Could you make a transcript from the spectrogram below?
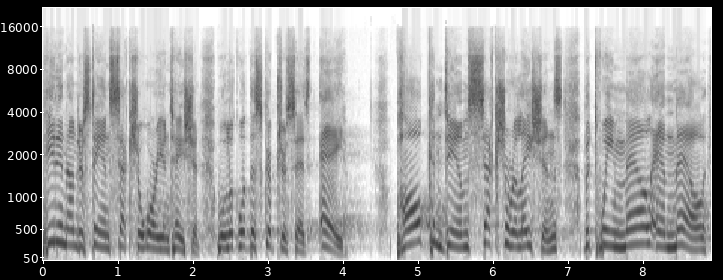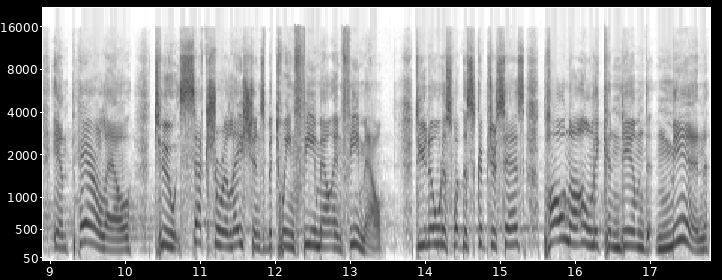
He didn't understand sexual orientation. Well, look what the scripture says. A, Paul condemns sexual relations between male and male in parallel to sexual relations between female and female. Do you notice what the scripture says? Paul not only condemned men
